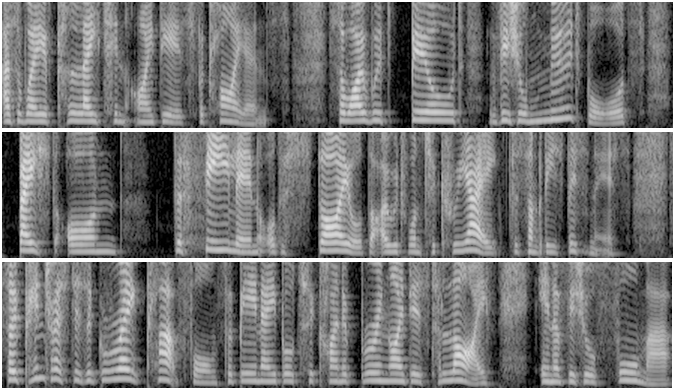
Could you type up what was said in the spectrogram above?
as a way of collating ideas for clients. So, I would build visual mood boards based on the feeling or the style that I would want to create for somebody's business. So, Pinterest is a great platform for being able to kind of bring ideas to life in a visual format.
